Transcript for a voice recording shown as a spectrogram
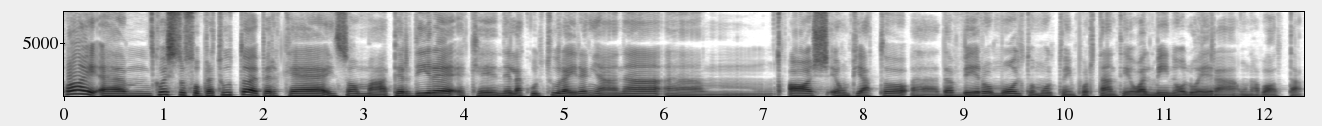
Poi ehm, questo soprattutto è perché, insomma, per dire che nella cultura iraniana ehm, osh è un piatto eh, davvero molto molto importante, o almeno lo era una volta.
